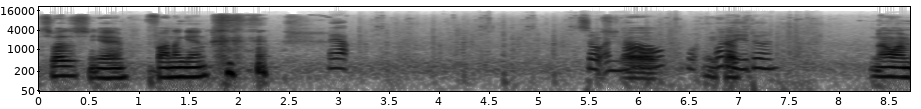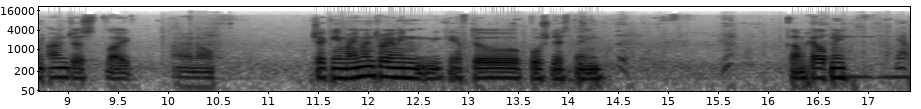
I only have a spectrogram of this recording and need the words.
this was, yeah, fun again. Yeah. So and So, now, wh- what are you doing? now I'm I'm just like I don't know checking my inventory. I mean we have to push this thing. Come help me. Yeah.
